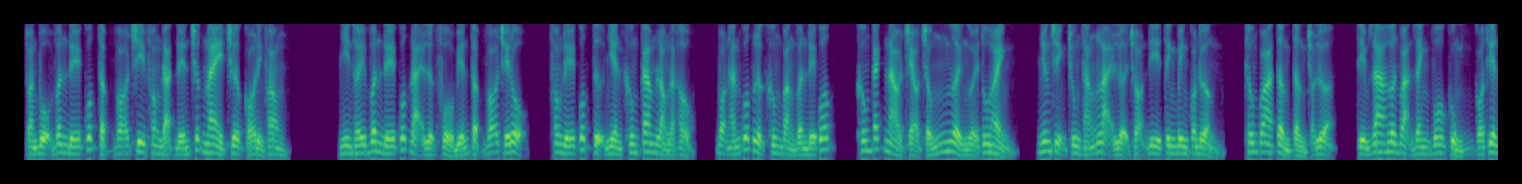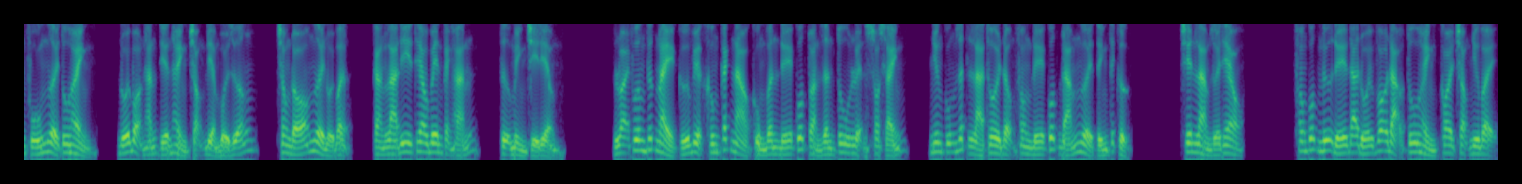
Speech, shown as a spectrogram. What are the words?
toàn bộ vân đế quốc tập võ chi phong đạt đến trước nay chưa có đỉnh phong. Nhìn thấy vân đế quốc đại lực phổ biến tập võ chế độ phong đế quốc tự nhiên không cam lòng lạc hậu, bọn hắn quốc lực không bằng vân đế quốc, không cách nào trèo chống người người tu hành, nhưng trịnh trung thắng lại lựa chọn đi tinh binh con đường, thông qua tầng tầng chọn lựa, tìm ra hơn vạn danh vô cùng có thiên phú người tu hành, đối bọn hắn tiến hành trọng điểm bồi dưỡng, trong đó người nổi bật, càng là đi theo bên cạnh hắn, tự mình chỉ điểm. Loại phương thức này cứ việc không cách nào cùng vân đế quốc toàn dân tu luyện so sánh, nhưng cũng rất là thôi động phong đế quốc đám người tính tích cực. Trên làm dưới theo, phong quốc nữ đế đã đối võ đạo tu hành coi trọng như vậy,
